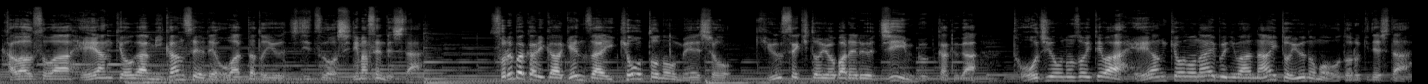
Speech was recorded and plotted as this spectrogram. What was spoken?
カワウソは平安京が未完成で終わったという事実を知りませんでした。そればかりか現在京都の名所旧跡と呼ばれる寺院仏閣が当時を除いては平安京の内部にはないというのも驚きでした。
